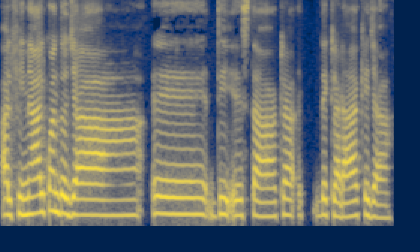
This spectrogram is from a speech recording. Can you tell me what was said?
al final, cuando ya eh, está declarada que ya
